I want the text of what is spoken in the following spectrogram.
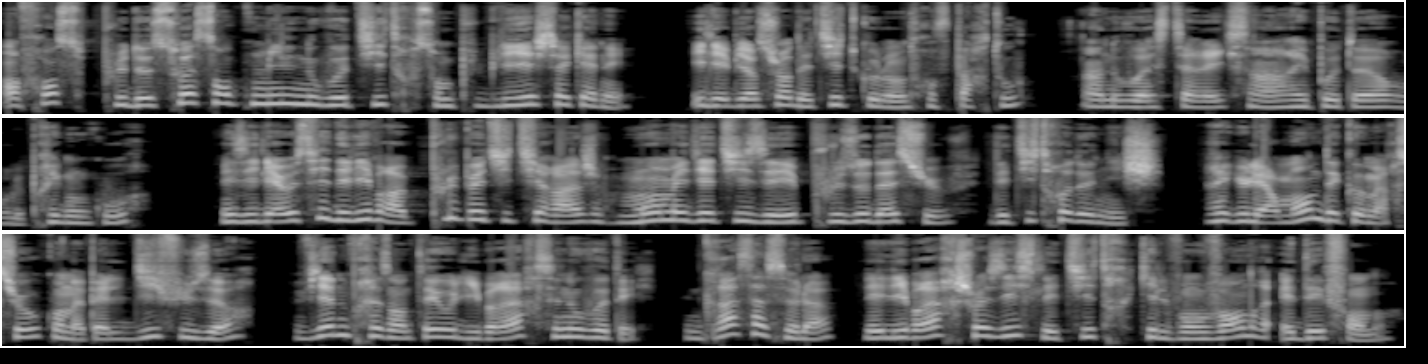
En France, plus de 60 000 nouveaux titres sont publiés chaque année. Il y a bien sûr des titres que l'on trouve partout, un nouveau Astérix, un Harry Potter ou le prix Goncourt, mais il y a aussi des livres à plus petit tirage, moins médiatisés, plus audacieux, des titres de niche. Régulièrement, des commerciaux, qu'on appelle diffuseurs, viennent présenter aux libraires ces nouveautés. Grâce à cela, les libraires choisissent les titres qu'ils vont vendre et défendre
